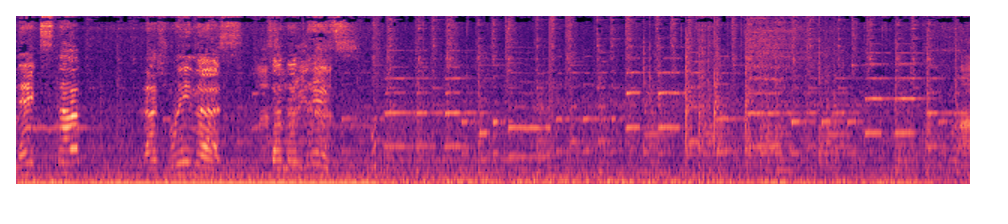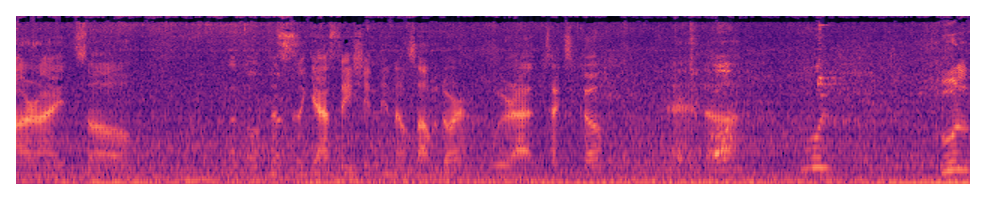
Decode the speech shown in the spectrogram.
next stop, Las Ruinas, Las San Ruinas. This is a gas station in El Salvador. We're at Texaco, and uh, Cool. cool.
